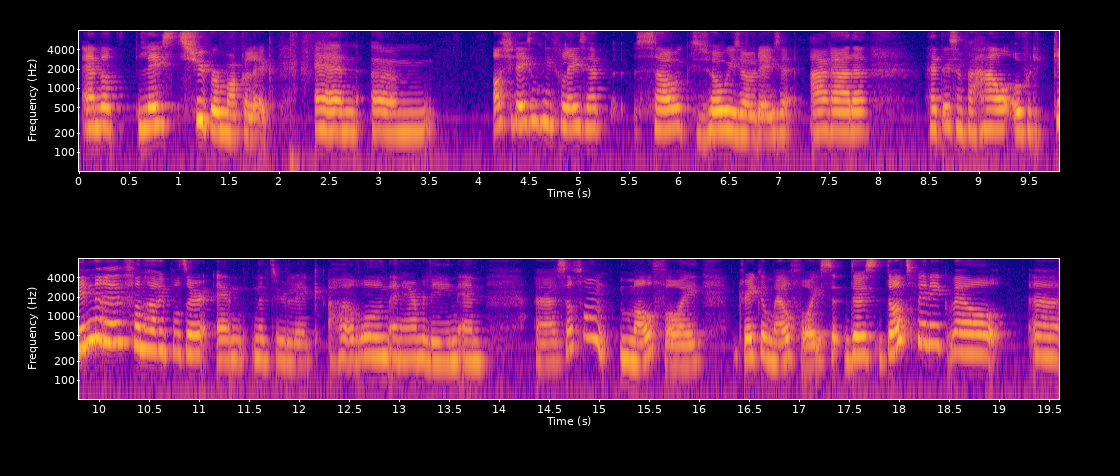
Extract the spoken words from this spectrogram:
En dat leest super makkelijk. En ehm, als je deze nog niet gelezen hebt, zou ik sowieso deze aanraden. Het is een verhaal over de kinderen van Harry Potter. En natuurlijk Ron en Hermeline. En uh, zelfs van Malfoy. Draco Malfoy. Dus dat vind ik wel uh,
